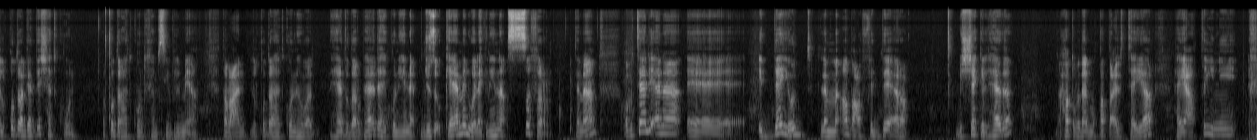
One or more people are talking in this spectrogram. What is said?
القدرة قديش هتكون؟ القدرة هتكون 50% طبعا القدرة هتكون هو هذا ضرب هذا هيكون هنا جزء كامل ولكن هنا صفر. تمام؟ وبالتالي أنا آه الديود لما أضعه في الدائرة بالشكل هذا أحطه بدل مقطع للتيار هيعطيني 50%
